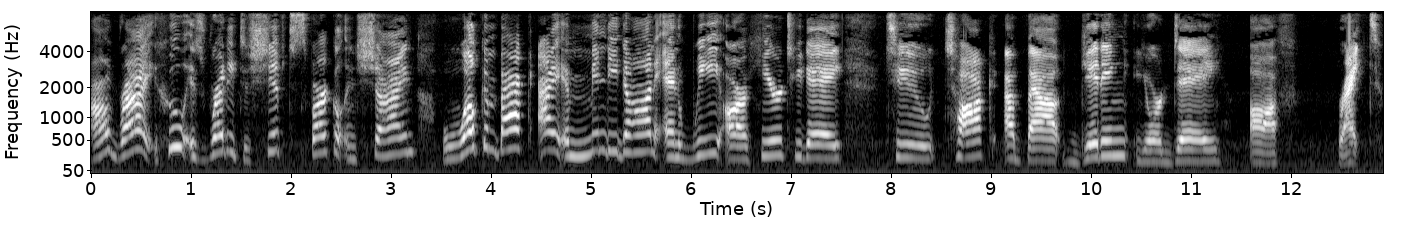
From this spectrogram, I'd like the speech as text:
All right, who is ready to shift, sparkle, and shine? Welcome back. I am Mindy Dawn, and we are here today to talk about getting your day off right.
